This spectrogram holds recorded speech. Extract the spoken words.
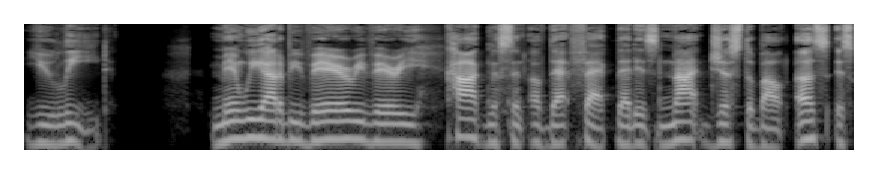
you lead. Men, we got to be very, very cognizant of that fact that it's not just about us. It's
